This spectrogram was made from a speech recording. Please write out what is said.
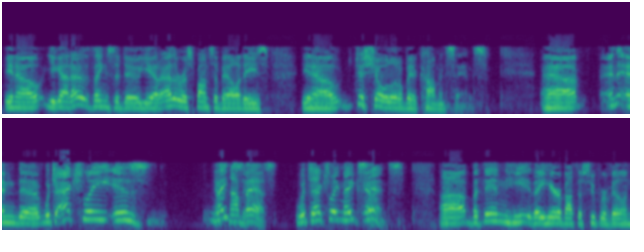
You know, you got other things to do. You got other responsibilities. You know, just show a little bit of common sense." Uh, and and uh, which actually is That's not sense. bad. Which actually makes Yeah. sense. Uh, but then he they hear about the supervillain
